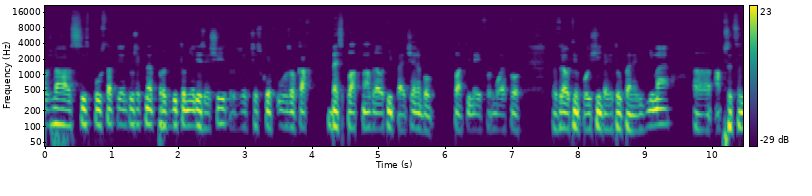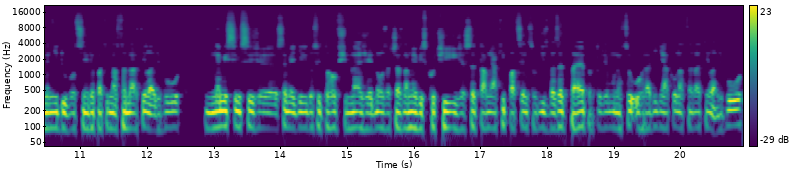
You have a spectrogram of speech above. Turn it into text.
možná si spousta klientů řekne, proč by to měli řešit, protože v Česku je v úvozovkách bezplatná zdravotní péče, nebo platíme ji formou jako zdravotního pojištění, takže to úplně nevidíme a přece není důvod si někde platit na standardní léčbu. Nemyslím si, že jsem jediný, kdo si toho všimne, že jednou za čas na mě vyskočí, že se tam nějaký pacient soudí z VZP, protože mu nechcou uhradit nějakou nadstandardní léčbu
